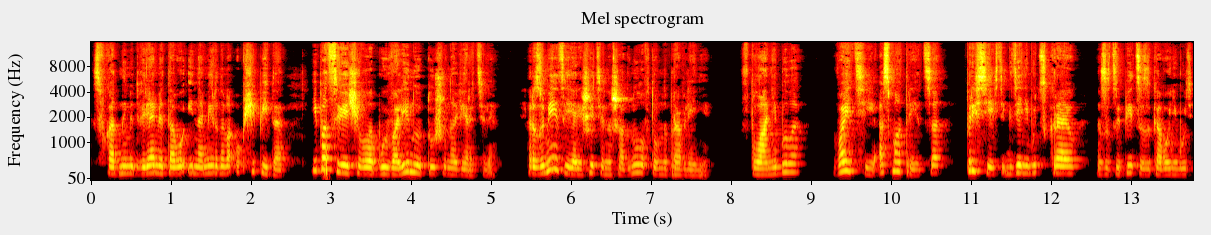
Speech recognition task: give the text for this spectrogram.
с входными дверями того иномирного общепита и подсвечивала буйволиную тушу на вертеле. Разумеется, я решительно шагнула в том направлении. В плане было войти, осмотреться, присесть где-нибудь с краю, зацепиться за кого-нибудь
